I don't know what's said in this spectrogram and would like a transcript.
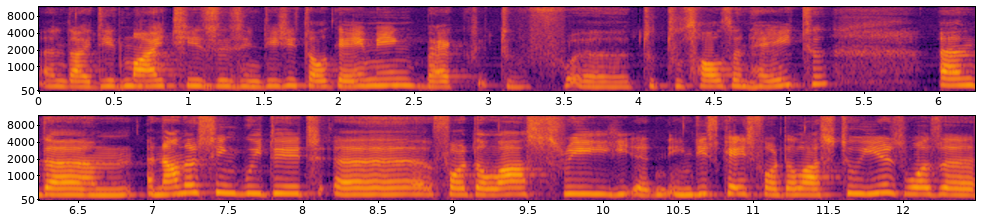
And I did my thesis in digital gaming back to, uh, to 2008. And um, another thing we did uh, for the last three, in this case for the last two years, was uh,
